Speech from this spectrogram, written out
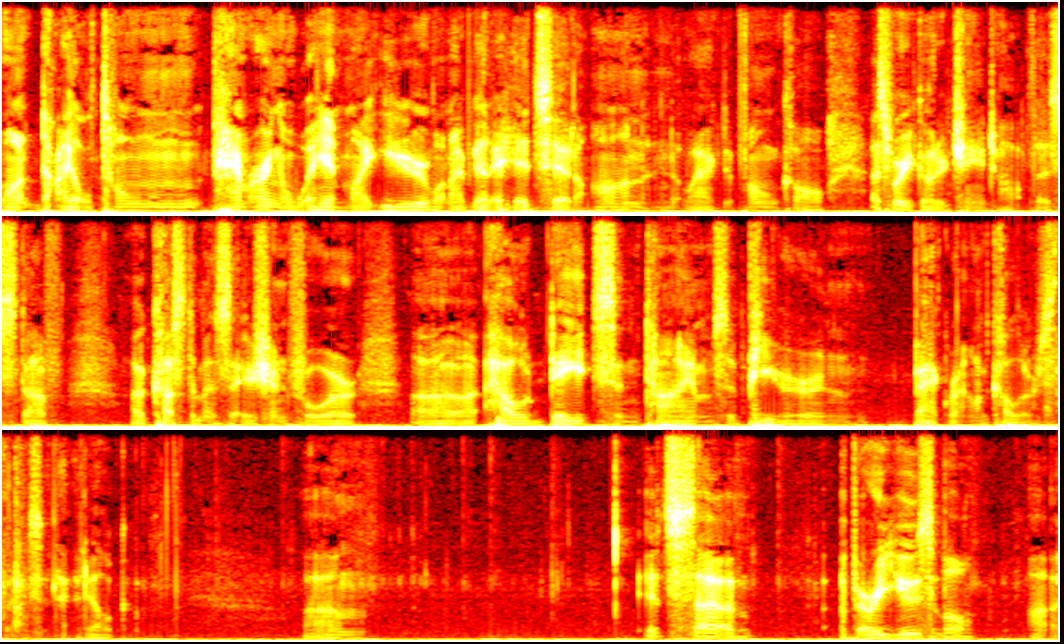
want dial tone hammering away in my ear when I've got a headset on and no active phone call. That's where you go to change all this stuff. Uh, customization for uh, how dates and times appear and background colors, things of that ilk. Um, it's uh, a very usable uh,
